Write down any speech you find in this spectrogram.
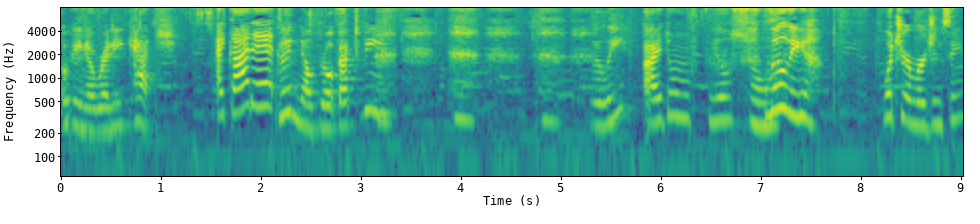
okay, now ready? Catch. I got it. Good, now throw it back to me. Lily? I don't feel so. Lily! What's your emergency?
